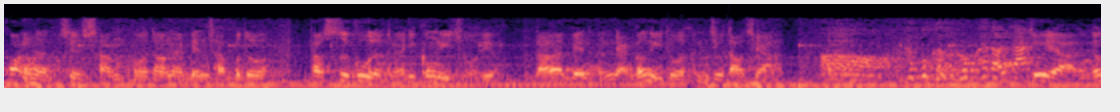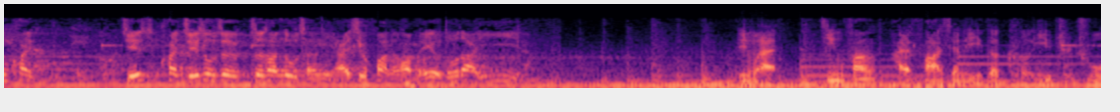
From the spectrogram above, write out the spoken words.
换了就上坡到那边差不多，到事故的可能一公里左右，然后那边可能两公里多，可能就到家了。哦，他不可能说快到家。对呀，你都快结快结束这这段路程，你还去换的话，没有多大意义啊。另外，警方还发现了一个可疑之处：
